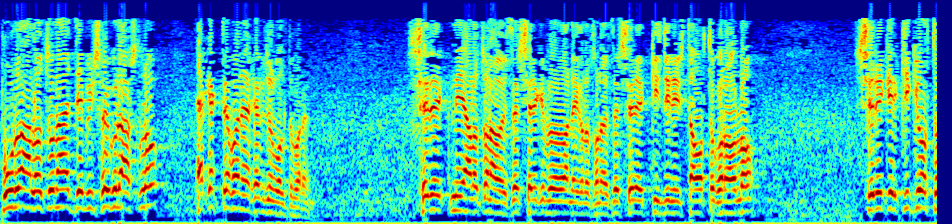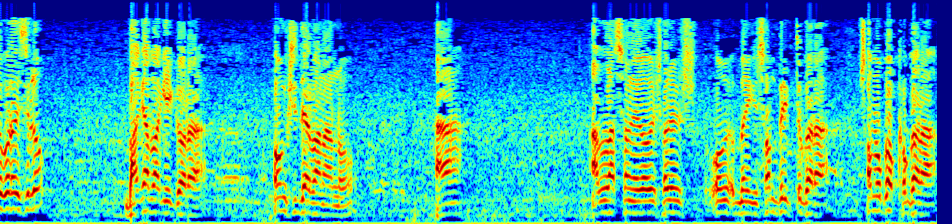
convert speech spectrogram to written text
পুরো আলোচনায় যে বিষয়গুলো আসলো এক একটা পারেন এক একজন বলতে পারেন। সেরেক নিয়ে আলোচনা হয়েছে ব্যাপারে অনেক আলোচনা হয়েছে। সেরেক কি জিনিস, তা অর্থ করা হলো। সেরেকের কি কি অর্থ করা হয়েছিল? ভাগাভাগি করা, অংশীদার বানানো হ্যাঁ? আল্লাহর সঙ্গে মানে সম্পৃক্ত করা, সমকক্ষ করা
